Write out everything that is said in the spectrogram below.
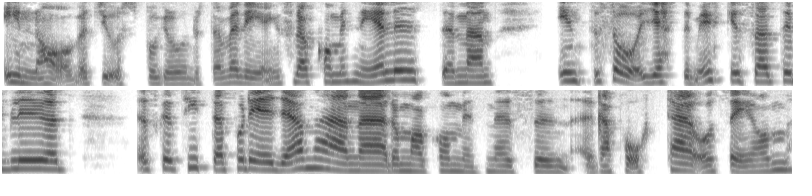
innehavet just på grund av värdering. Så det har kommit ner lite, men inte så jättemycket. Så att det blir ju ett, jag ska titta på det igen här när de har kommit med sin rapport här och se om,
